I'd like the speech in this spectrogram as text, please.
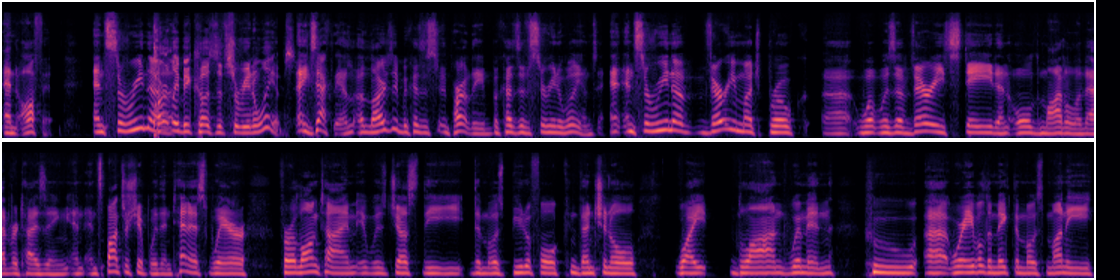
and off it. And Serena partly because of Serena Williams. Exactly, largely because of partly because of Serena Williams. And, and Serena very much broke uh, what was a very staid and old model of advertising and, and sponsorship within tennis where for a long time it was just the the most beautiful conventional white blonde women who uh, were able to make the most money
